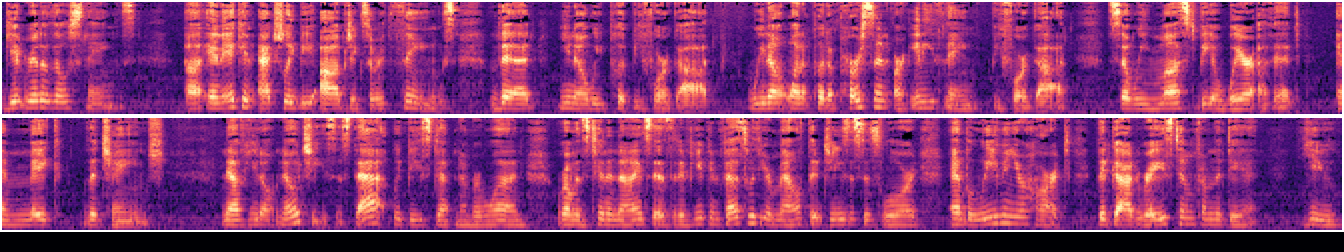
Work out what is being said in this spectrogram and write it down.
Get rid of those things. Uh, and it can actually be objects or things that, you know, we put before God. We don't want to put a person or anything before God. So we must be aware of it and make the change. Now, if you don't know Jesus, that would be step number one. Romans 10 and 9 says that if you confess with your mouth that Jesus is Lord and believe in your heart that God raised him from the dead, you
